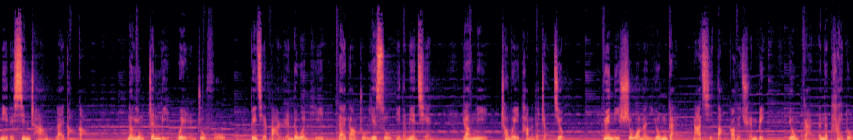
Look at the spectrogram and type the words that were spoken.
你的心肠来祷告，能用真理为人祝福，并且把人的问题带到主耶稣你的面前，让你成为他们的拯救。愿你使我们勇敢拿起祷告的权柄，用感恩的态度，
